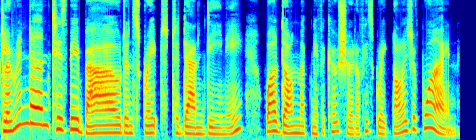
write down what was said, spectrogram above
Clorinda and Tisby bowed and scraped to Dandini, while Don Magnifico showed off his great knowledge of wine.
